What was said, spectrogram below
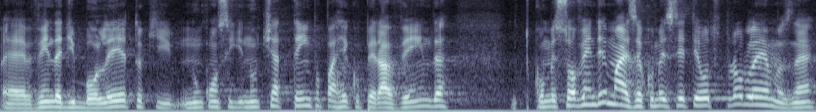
eh, venda de boleto que não conseguia, não tinha tempo para recuperar a venda começou a vender mais. Eu comecei a ter outros problemas, né?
